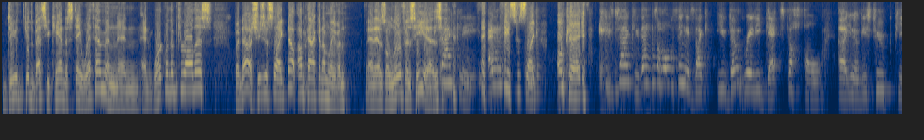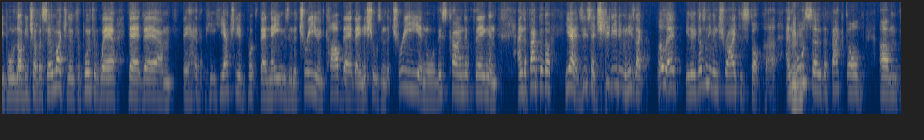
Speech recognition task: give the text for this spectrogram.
do do the best you can to stay with him and and and work with him through all this. But no, she's just like, no, I'm packing, I'm leaving. And as aloof as he is, exactly, and he's just like, okay. Exactly, that's the whole thing. It's like you don't really get the whole. Uh, you know, these two people love each other so much. You know, to the point of where they they um they had he, he actually had put their names in the tree, you know, carved their, their initials in the tree and all this kind of thing. And and the fact that yeah, as you said, she's leaving and he's like, oh, you know, he doesn't even try to stop her. And mm-hmm. also the fact of um,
